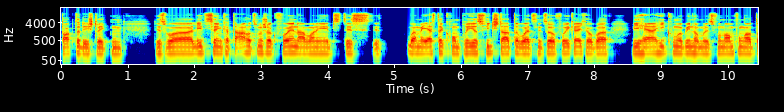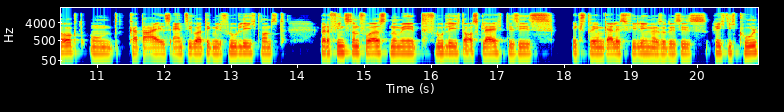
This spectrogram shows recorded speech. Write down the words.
taugt er die Strecken. Das war letztes Jahr in Katar hat's mir schon gefallen, aber wenn ich jetzt das, das war mein erster Grand Prix als Fixstarter, war jetzt nicht so erfolgreich, aber wie ich hingekommen bin, hat mir das von Anfang an taugt und Katar ist einzigartig mit Flutlicht, wenn bei der Finstern fährst, nur mit Flutlicht ausgleicht, das ist extrem geiles Feeling, also das ist richtig cool.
